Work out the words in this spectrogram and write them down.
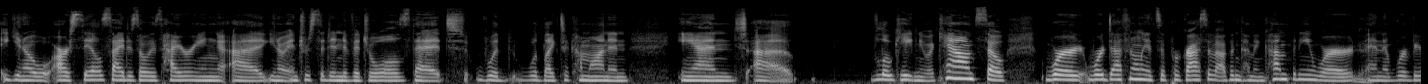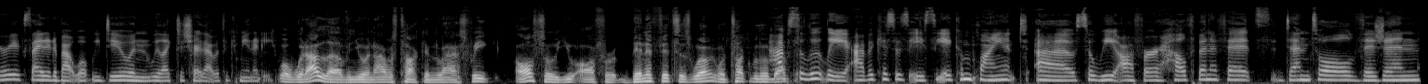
you know, our sales side is always hiring, uh, you know, interested individuals that would, would like to come on and, and, uh, locate new accounts. So we're we're definitely it's a progressive up and coming company. We're yeah. and we're very excited about what we do, and we like to share that with the community. Well, what I love, and you and I was talking last week. Also, you offer benefits as well. You want to talk a little about Absolutely. That? Abacus is ACA compliant, uh, so we offer health benefits, dental, vision,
